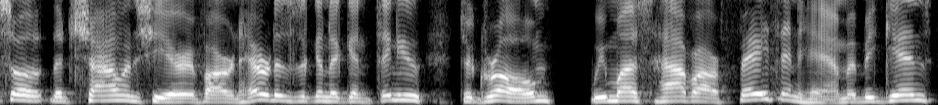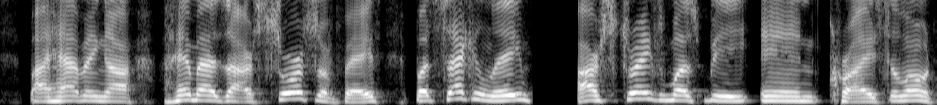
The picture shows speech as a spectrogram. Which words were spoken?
So, the challenge here, if our inheritance is going to continue to grow, we must have our faith in Him. It begins by having our, Him as our source of faith. But secondly, our strength must be in Christ alone.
